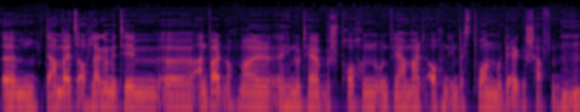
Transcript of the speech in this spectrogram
Ähm, da haben wir jetzt auch lange mit dem äh, Anwalt nochmal äh, hin und her besprochen und wir haben halt auch ein Investorenmodell geschaffen. Mhm.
